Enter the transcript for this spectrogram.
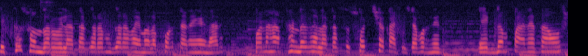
इतकं सुंदर होईल. आता गरम गरम आहे मला फोडता नाही येणार. पण हा थंड झाला कसं स्वच्छ काचेच्या भरणीत एकदम पाण्याचा अंश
